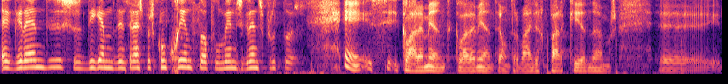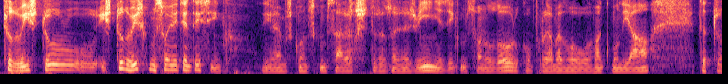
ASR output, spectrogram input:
a grandes, digamos, entre aspas, concorrentes ou pelo menos grandes produtores. É, claramente, claramente. É um trabalho, repare que andamos. Eh, tudo isto, isto, tudo isto começou em 85 digamos, quando se começaram as restaurações nas vinhas e começou no Douro com o programa do Banco Mundial, portanto,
